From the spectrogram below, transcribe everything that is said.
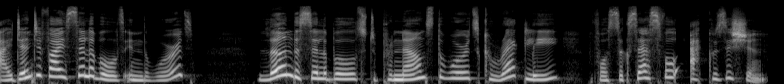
identify syllables in the words, learn the syllables to pronounce the words correctly for successful acquisition.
